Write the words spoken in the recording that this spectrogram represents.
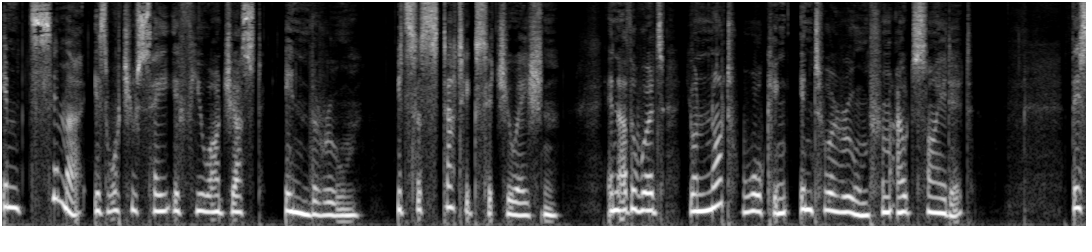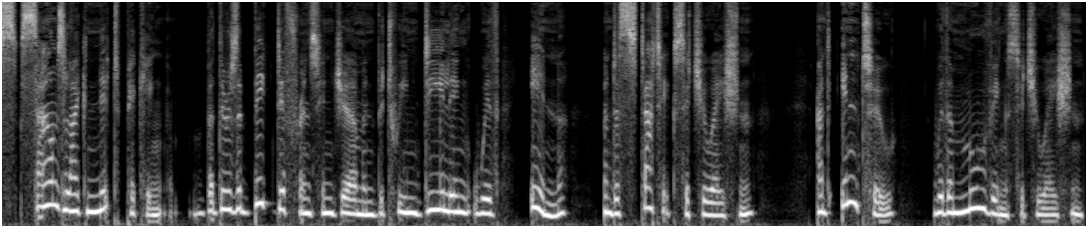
Im Zimmer is what you say if you are just in the room. It's a static situation. In other words, you're not walking into a room from outside it. This sounds like nitpicking, but there is a big difference in German between dealing with in and a static situation and into with a moving situation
